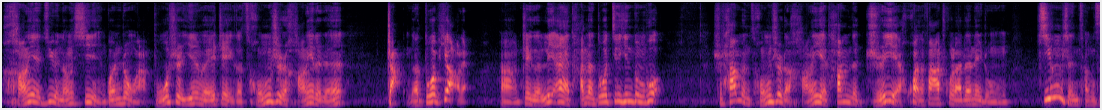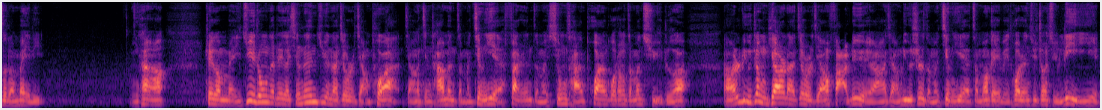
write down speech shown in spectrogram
行业剧能吸引观众啊，不是因为这个从事行业的人长得多漂亮啊，这个恋爱谈得多惊心动魄，是他们从事的行业，他们的职业焕发出来的那种精神层次的魅力。你看啊。这个美剧中的这个刑侦剧呢，就是讲破案，讲警察们怎么敬业，犯人怎么凶残，破案过程怎么曲折，啊，律政片呢就是讲法律啊，讲律师怎么敬业，怎么给委托人去争取利益，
